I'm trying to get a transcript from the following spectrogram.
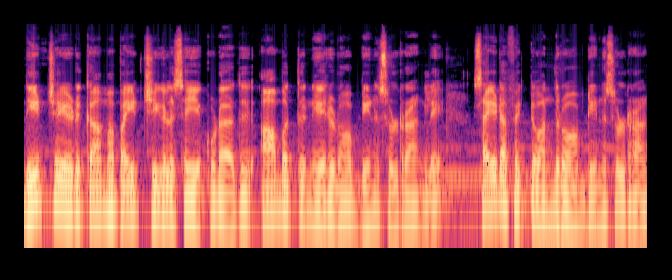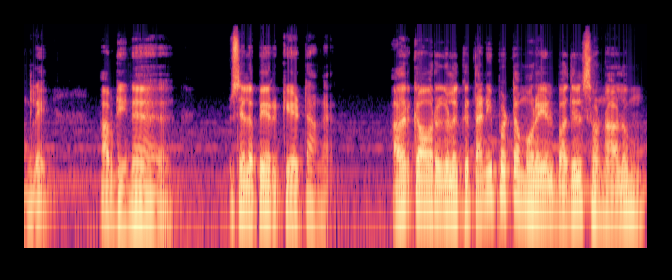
தீட்சை எடுக்காமல் பயிற்சிகளை செய்யக்கூடாது ஆபத்து நேரிடும் அப்படின்னு சொல்கிறாங்களே சைடு எஃபெக்ட் வந்துடும் அப்படின்னு சொல்கிறாங்களே அப்படின்னு சில பேர் கேட்டாங்க. அதற்கு அவர்களுக்கு தனிப்பட்ட முறையில் பதில் சொன்னாலும்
